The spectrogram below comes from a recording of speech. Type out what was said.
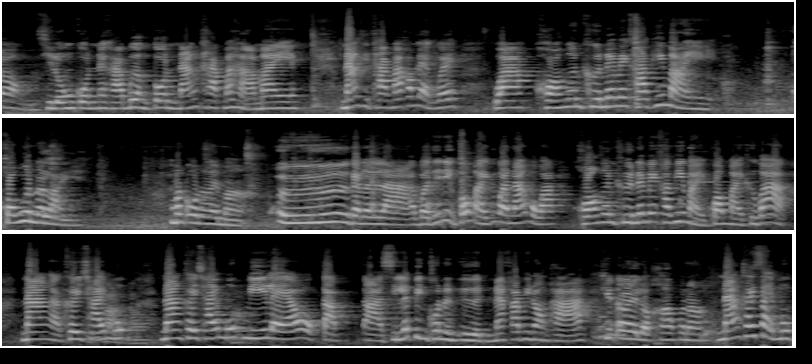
น้องสิลงกลนะคะ เบื้องต้นนางทักมาหาไม่นางสิทักมาคำแรกไว้ ว่าขอเงินคืนได้ไหมคะพี่ใหม่ ของเงินอะไร มันโอนอะไรมา เออกันละลาบัดนี้นี่ความหมายคือว่านางบอกว่า ขอเงินคืนได้ไหมคะพี่ใหม่ความหมายคือว่านางอะเคยใช้มุก นางเคยใช้มุกนี้แล้วกับอ่าศิลปินคนอื่นๆนะคะ พี่น้องคะคิดอะไรเหรอครับพะนะนางเคยใส่มุก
